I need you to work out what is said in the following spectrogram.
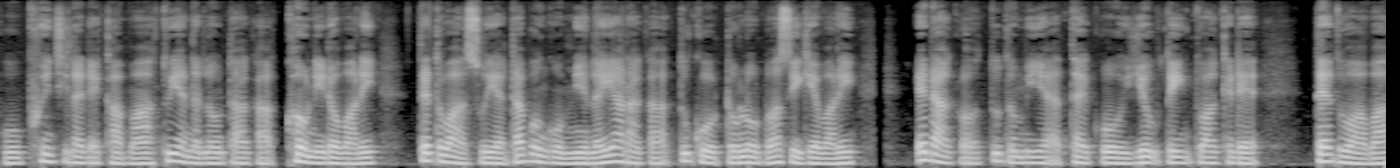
ကိုဖွင့်ကြည့်လိုက်တဲ့အခါမှာသူ့ရဲ့နှလုံးသားကခုန်နေတော့ပါရီတက်တဝဆိုရဓာတ်ပုံကိုမြင်လိုက်ရတာကသူ့ကိုတုံ့လို့သွားစေခဲ့ပါရီအဲ့ဒါကတော့သူ့သမီးရဲ့အသက်ကိုရုပ်သိမ်းသွားခဲ့တဲ့တက်တဝပါ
